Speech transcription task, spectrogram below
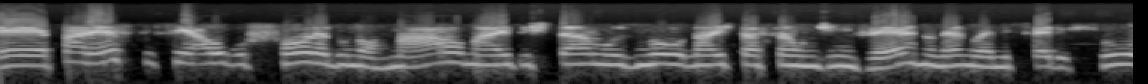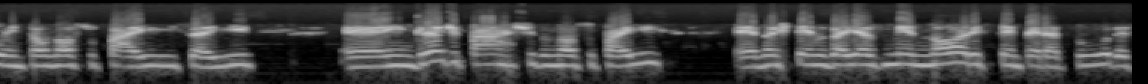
É, parece ser algo fora do normal, mas estamos no, na estação de inverno, né, no hemisfério sul, então nosso país aí é, em grande parte do nosso país, é, nós temos aí as menores temperaturas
